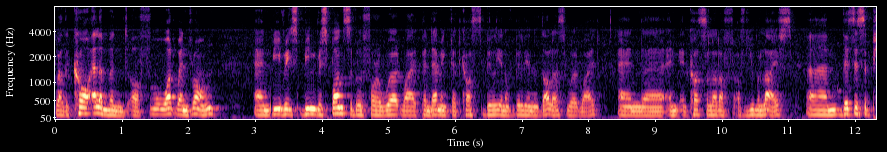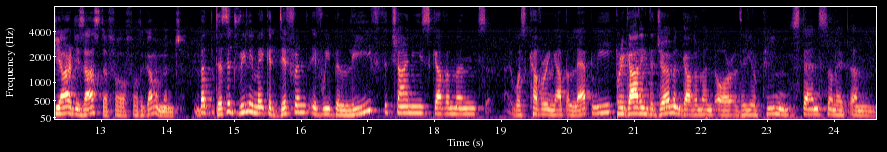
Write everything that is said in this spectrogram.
well the core element of what went wrong and be being responsible for a worldwide pandemic that costs billion of billion of dollars worldwide and, uh, and, and costs a lot of, of human lives. Um, this is a PR disaster for, for the government. But does it really make a difference if we believe the Chinese government was covering up a lab leak? Regarding the German government or the European stance on it, um,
